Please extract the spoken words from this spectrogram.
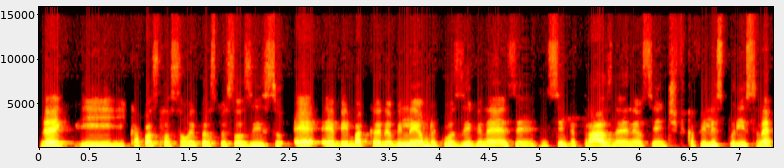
né? E, e capacitação aí para as pessoas, isso é, é, bem bacana. Eu me lembro, inclusive, né? A gente sempre traz, né? A gente fica feliz por isso, né?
